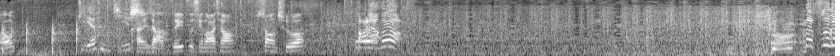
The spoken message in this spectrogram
好，也很及时。看一下 Z 字形拉枪上车，打两个。那四个。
